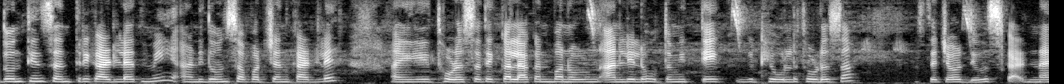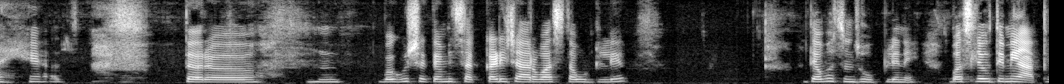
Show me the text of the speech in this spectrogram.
दोन तीन संत्री काढल्यात मी आणि दोन सफरचंद काढले आणि थोडंसं ते कलाकंद बनवून आणलेलं होतं. मी ते ठेवलं थोडंसं. त्याच्यावर दिवस काढणं आहे आज. तर बघू शकते मी सकाळी चार वाजता उठले. तेव्हापासून झोपले नाही. बसले होते मी आत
